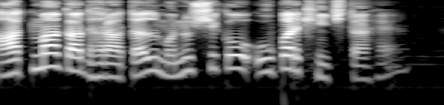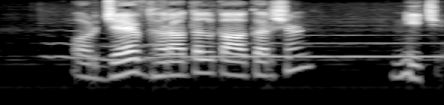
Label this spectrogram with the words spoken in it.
आत्मा का धरातल मनुष्य को ऊपर खींचता है और जैव धरातल का आकर्षण नीचे।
